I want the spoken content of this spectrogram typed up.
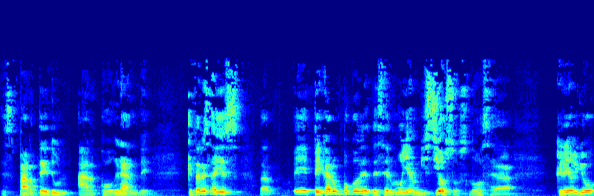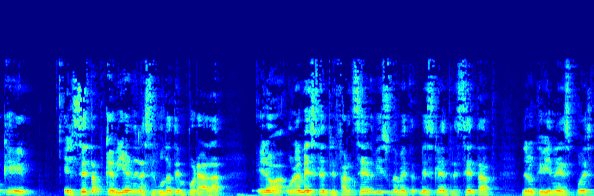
es parte de un arco grande. Que tal vez ahí es eh, pecar un poco de, ser muy ambiciosos, ¿no? O sea, creo yo que el setup que había en la segunda temporada era una mezcla entre fanservice, una mezcla entre setup de lo que viene después,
